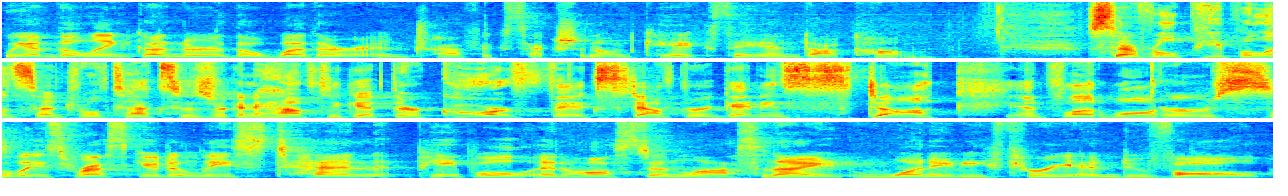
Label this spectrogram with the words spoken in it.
We have the link under the weather and traffic section on KXAN.com. Several people in central Texas are going to have to get their car fixed after getting stuck in floodwaters. Police rescued at least 10 people in Austin last night, 183 in Duval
